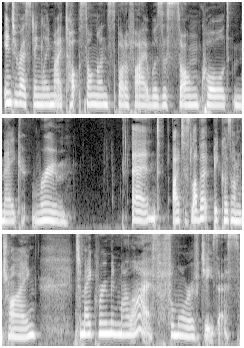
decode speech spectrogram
Interestingly, my top song on Spotify was a song called Make Room. And I just love it because I'm trying to make room in my life for more of Jesus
